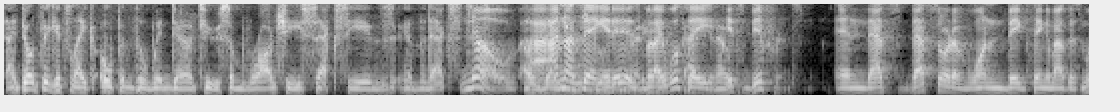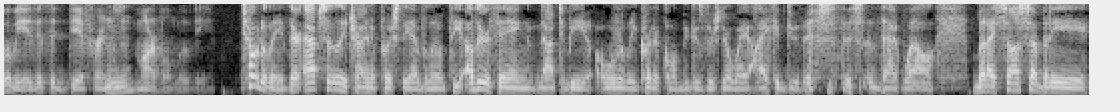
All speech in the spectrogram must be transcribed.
I don't think it's like open the window to some raunchy sex scenes in the next. No, Avengers I'm not saying it is, but I will like say you know? it's different, and that's that's sort of one big thing about this movie is it's a different mm-hmm. Marvel movie. Totally. They're absolutely trying to push the envelope. The other thing, not to be overly critical because there's no way I could do this, this that well, but I saw somebody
